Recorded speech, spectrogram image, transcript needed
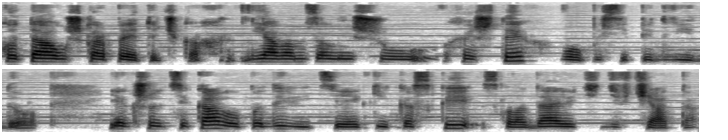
кота у шкарпеточках. Я вам залишу хештег в описі під відео. Якщо цікаво, подивіться, які казки складають дівчата.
